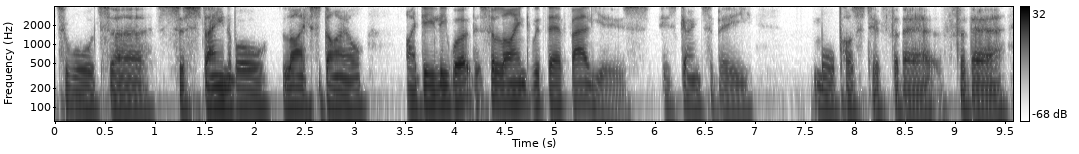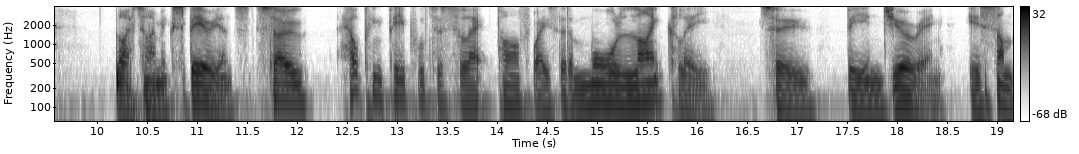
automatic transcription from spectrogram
towards a sustainable lifestyle ideally work that's aligned with their values is going to be more positive for their for their lifetime experience so helping people to select pathways that are more likely to be enduring is some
